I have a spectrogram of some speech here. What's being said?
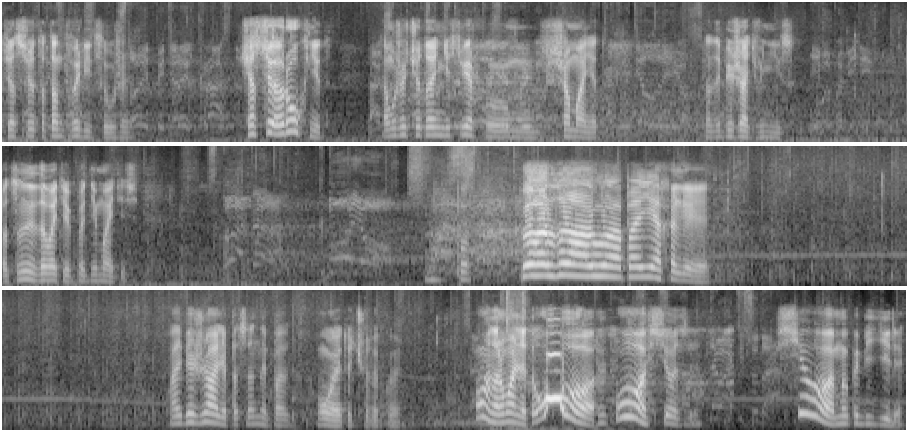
Сейчас что-то там творится уже. Сейчас все рухнет. Там уже что-то не сверху шаманят. Надо бежать вниз. Пацаны, давайте поднимайтесь. По- По- Поехали! Побежали, пацаны. По... О, это что такое? О, нормально. это. О, о, все. Все, мы победили.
